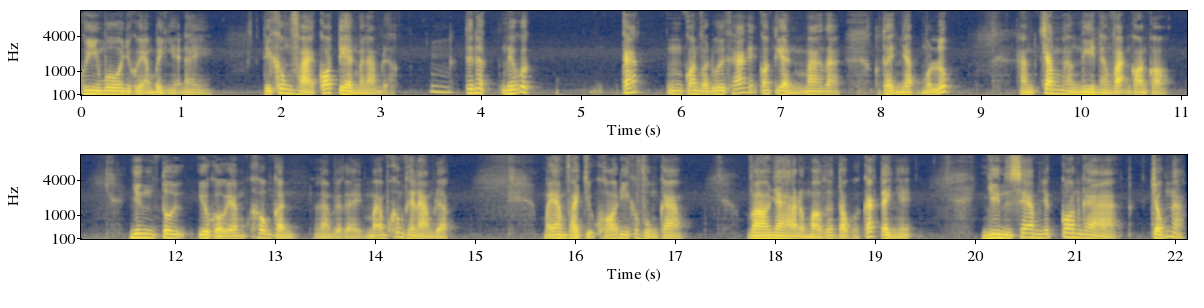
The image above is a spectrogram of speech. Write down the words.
quy mô như của em Bình hiện nay thì không phải có tiền mà làm được ừ. tức là nếu có các con vật nuôi khác ấy, có tiền mang ra có thể nhập một lúc hàng trăm hàng nghìn hàng vạn con có nhưng tôi yêu cầu em không cần làm việc ấy mà em không thể làm được mà em phải chịu khó đi các vùng cao vào nhà đồng bào dân tộc ở các tỉnh ấy nhìn xem những con gà trống nào.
